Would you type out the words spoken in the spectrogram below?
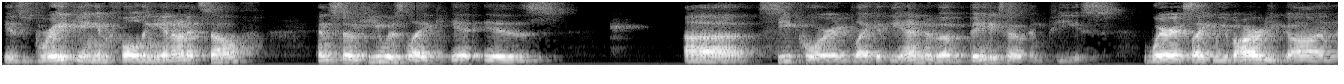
is breaking and folding in on itself. And so he was like, it is a C chord, like at the end of a Beethoven piece, where it's like we've already gone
